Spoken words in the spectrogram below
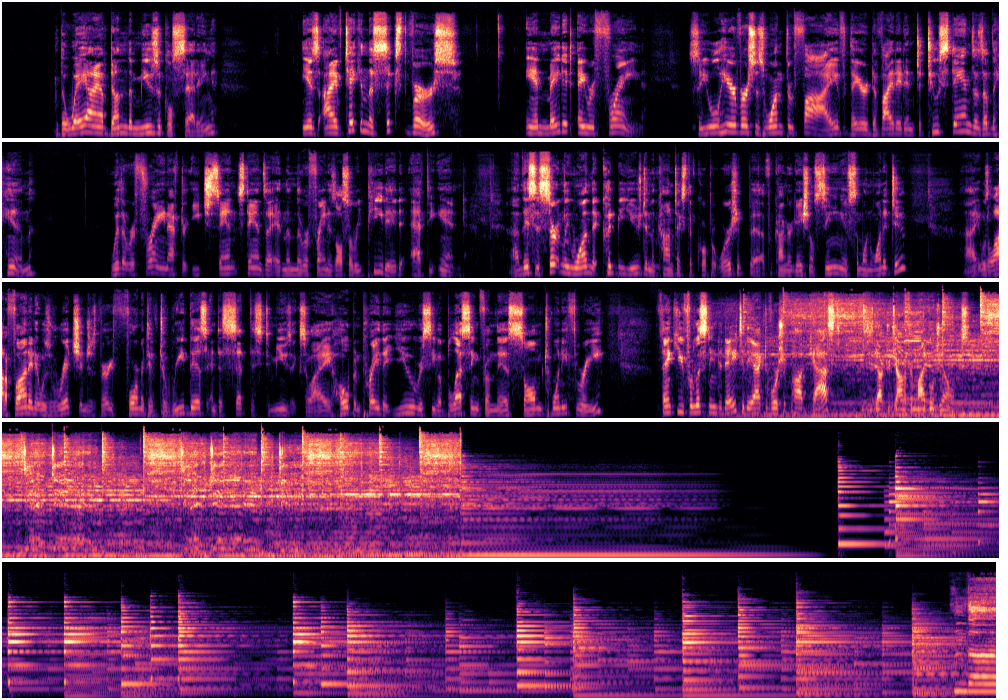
the way I have done the musical setting is I've taken the sixth verse and made it a refrain. So you will hear verses 1 through 5. They are divided into two stanzas of the hymn with a refrain after each stanza, and then the refrain is also repeated at the end. Uh, this is certainly one that could be used in the context of corporate worship uh, for congregational singing if someone wanted to. Uh, it was a lot of fun and it was rich and just very formative to read this and to set this to music. So I hope and pray that you receive a blessing from this Psalm 23. Thank you for listening today to the Act of Worship Podcast. This is Dr. Jonathan Michael Jones. The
